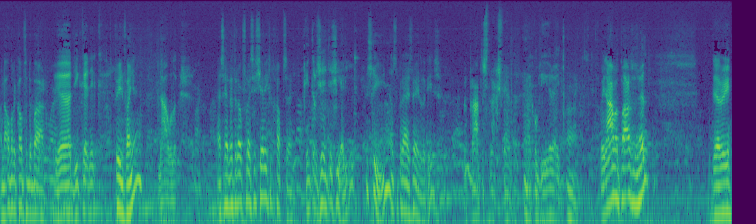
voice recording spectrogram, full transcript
aan de andere kant van de bar. Ja, die ken ik. Hem van je? Nauwelijks. Hij zei dat er ook flessen sherry gegapt zijn. Geïnteresseerd is Jerry? Misschien, als de prijs redelijk is. We praten straks verder. Hij komt hierheen. Ah. Goedenavond, Paarsensen. Derry,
